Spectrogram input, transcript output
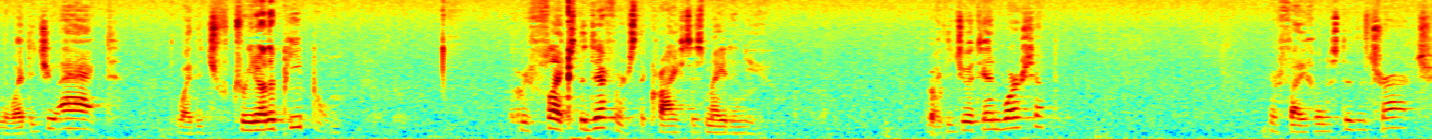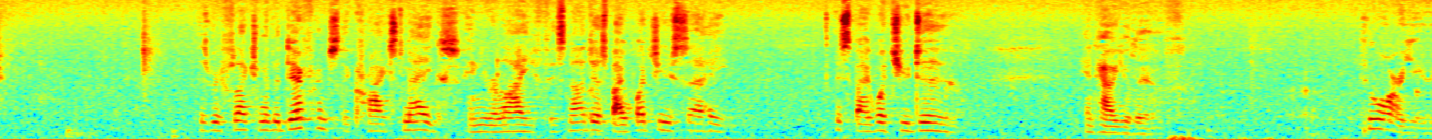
and the way that you act, the way that you treat other people reflects the difference that Christ has made in you. The way that you attend worship, your faithfulness to the church is reflection of the difference that Christ makes in your life. It's not just by what you say, it's by what you do and how you live. Who are you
